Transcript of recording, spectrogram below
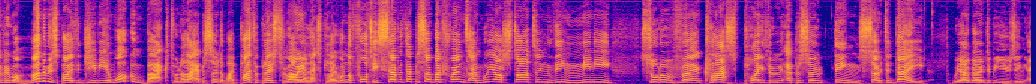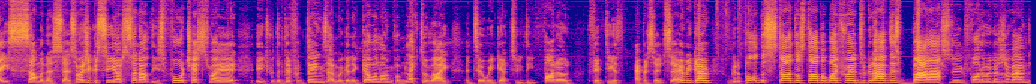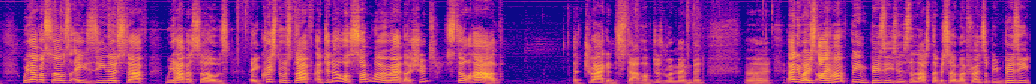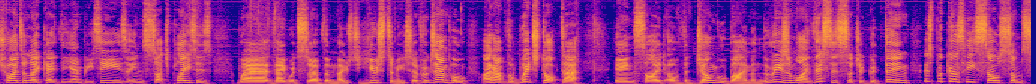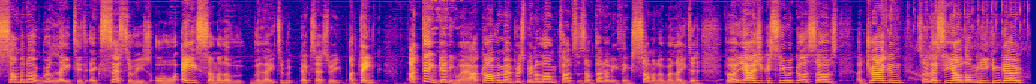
everyone, my name is PythonGB and welcome back to another episode of my Python Plays Terraria Let's Play. We're on the 47th episode, my friends, and we are starting the mini sort of uh, class playthrough episode things. So today, we are going to be using a summoner set. So as you can see, I've set out these four chests right here, each with the different things, and we're going to go along from left to right until we get to the final 50th episode. So here we go. We're going to put on the Stardust armor, my friends. We're going to have this badass dude following us around. We have ourselves a Xeno staff. We have ourselves a Crystal staff. And you know what? Somewhere around, I should still have a Dragon staff. I've just remembered. Anyways, I have been busy since the last episode, my friends. I've been busy trying to locate the NPCs in such places where they would serve the most use to me. So, for example, I have the Witch Doctor inside of the jungle biome. And the reason why this is such a good thing is because he sells some summoner related accessories or a summoner related accessory, I think. I think, anyway. I can't remember. It's been a long time since I've done anything summoner related. But yeah, as you can see, we've got ourselves a dragon. So let's see how long he can go.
